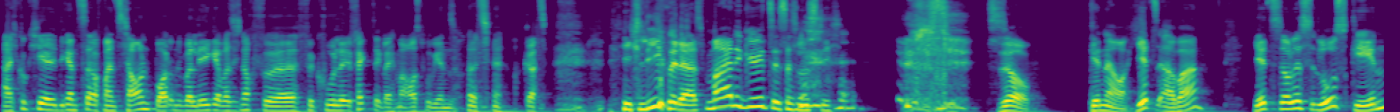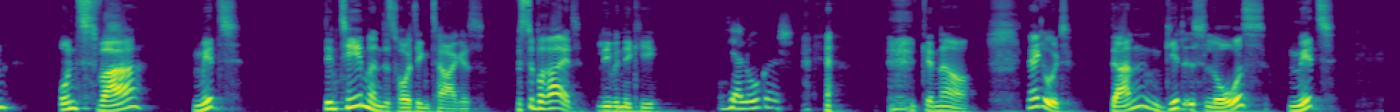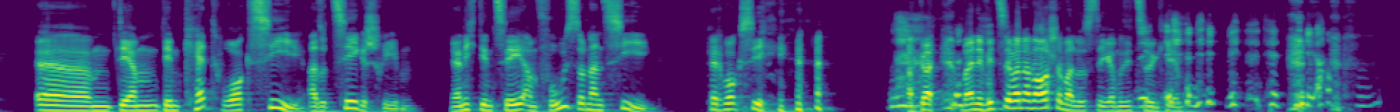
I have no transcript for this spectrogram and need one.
Ah, ich gucke hier die ganze Zeit auf mein Soundboard und überlege, was ich noch für, für coole Effekte gleich mal ausprobieren sollte. Oh Gott. Ich liebe das. Meine Güte, ist das lustig. so. Genau. Jetzt aber, jetzt soll es losgehen. Und zwar mit den Themen des heutigen Tages. Bist du bereit, liebe Niki? Ja, logisch. genau. Na gut, dann geht es los mit ähm, dem, dem Catwalk C, also C geschrieben. Ja, nicht dem C am Fuß, sondern C. Catwalk C. oh Gott, meine Witze waren aber auch schon mal lustiger, muss ich zugeben. Der C am Fuß.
